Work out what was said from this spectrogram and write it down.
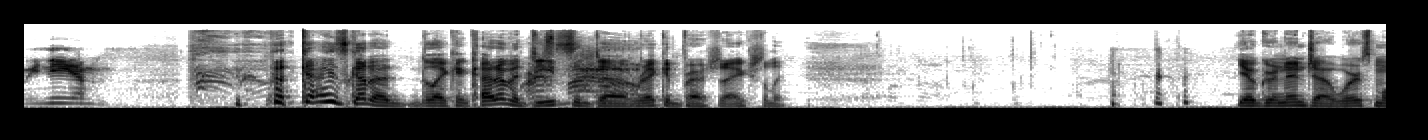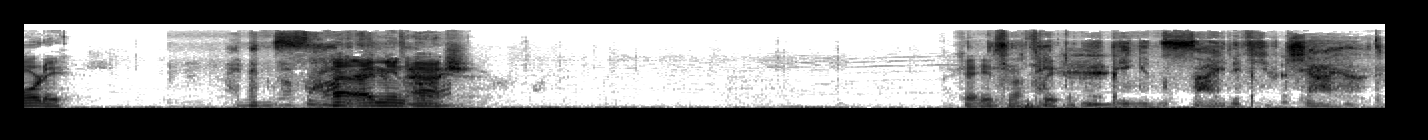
We need him. that guy's got a like a kind of a decent uh, Rick impression actually. Yo, Greninja, where's Morty? I'm Uh, inside. I mean Ash. Okay, he's not speaking. Being inside of you, child.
